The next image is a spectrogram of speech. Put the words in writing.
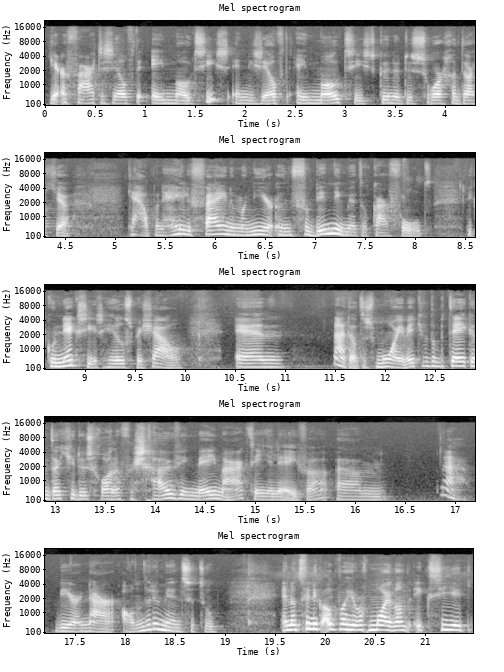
je ervaart dezelfde emoties. En diezelfde emoties kunnen dus zorgen dat je ja, op een hele fijne manier een verbinding met elkaar voelt. Die connectie is heel speciaal. En nou, dat is mooi. Weet je, wat dat betekent dat je dus gewoon een verschuiving meemaakt in je leven. Nou, weer naar andere mensen toe. En dat vind ik ook wel heel erg mooi, want ik zie het,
